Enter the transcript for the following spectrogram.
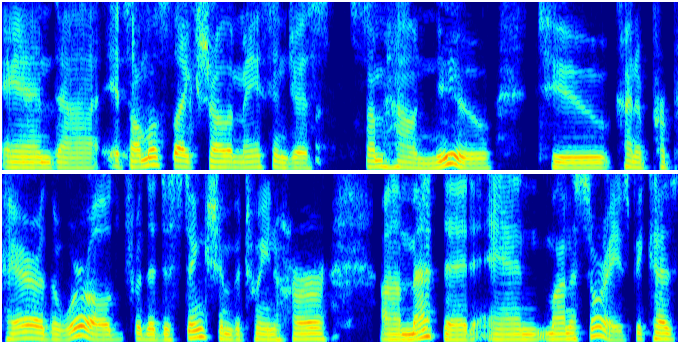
And uh, it's almost like Charlotte Mason just somehow knew to kind of prepare the world for the distinction between her uh, method and Montessori's, because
